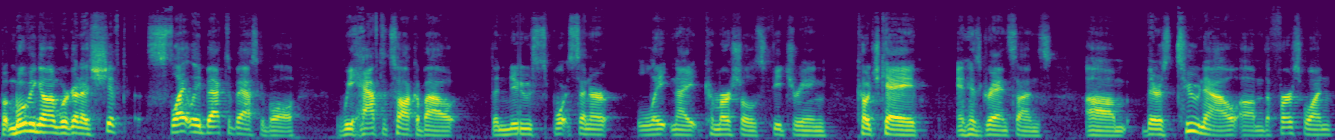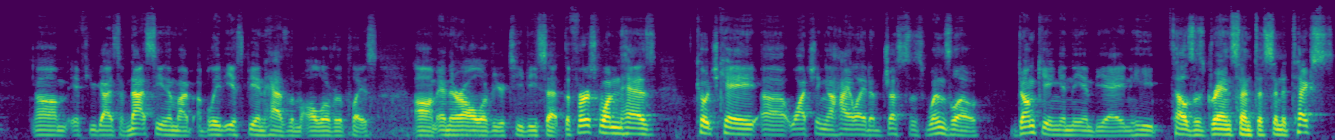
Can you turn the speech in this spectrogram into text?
but moving on, we're going to shift slightly back to basketball. We have to talk about the new Sports Center late night commercials featuring Coach K and his grandsons. Um, there's two now. Um, the first one, um, if you guys have not seen them, I, I, believe ESPN has them all over the place, um, and they're all over your TV set. The first one has Coach K uh, watching a highlight of Justice Winslow dunking in the NBA, and he tells his grandson to send a text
